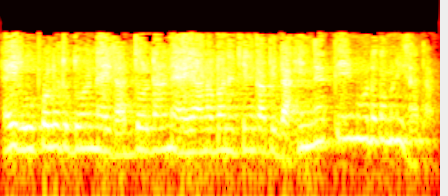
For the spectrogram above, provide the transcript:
ඇයි රූප වලට දුවන්නේ ඇයි සද්ද වලට ආන්නේ ඇයි ආනාපානෙ තියෙනක අපි දකින්නේ නැත්තේ මේ මොඩකම නිසා තමයි.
